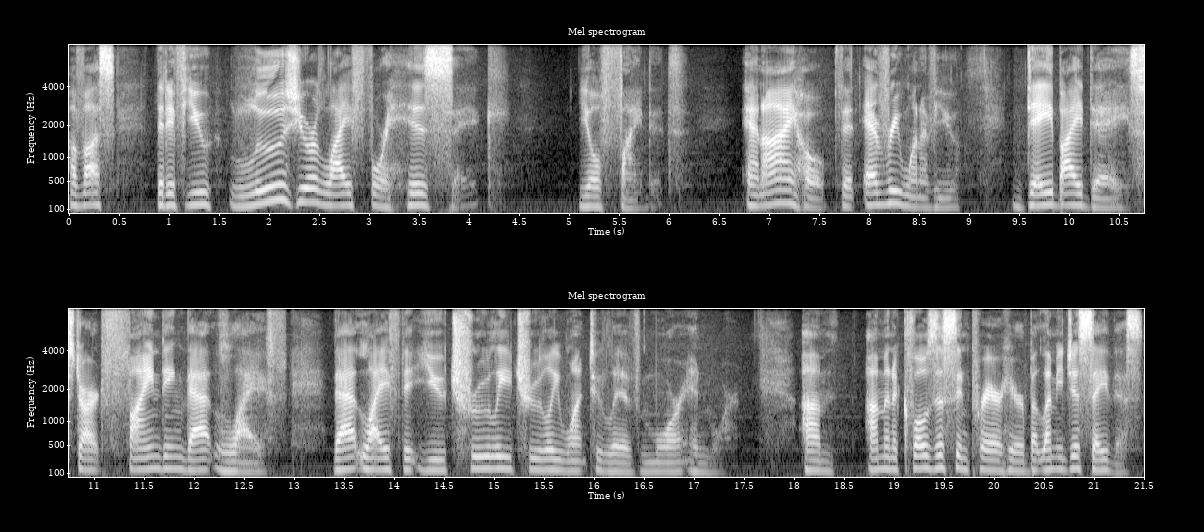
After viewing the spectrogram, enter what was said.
of us that if you lose your life for His sake, you'll find it. And I hope that every one of you, day by day, start finding that life, that life that you truly, truly want to live more and more. Um, I'm going to close this in prayer here, but let me just say this.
